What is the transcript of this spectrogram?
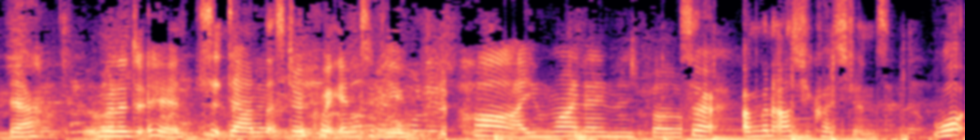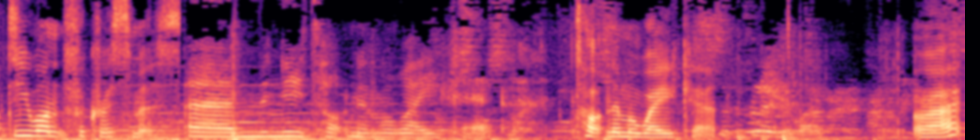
yeah? I'm gonna do. Here, sit down, let's do a quick interview. Hi, my name is Bo. So, I'm gonna ask you questions. What do you want for Christmas? Um, the new Tottenham away kit. Tottenham away kit. Alright.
